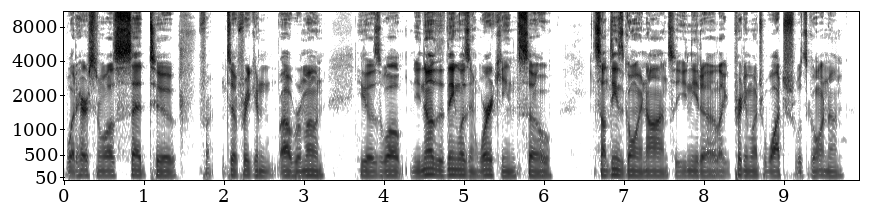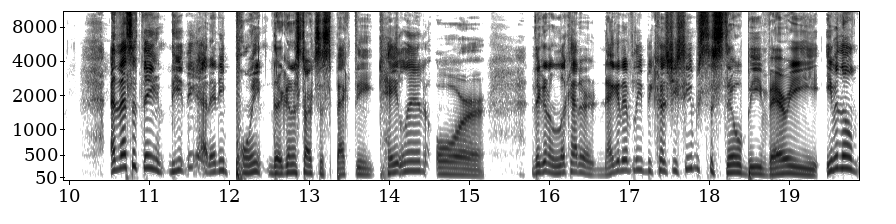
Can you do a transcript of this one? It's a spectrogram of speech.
what Harrison Wells said to to freaking uh, Ramon. He goes, "Well, you know the thing wasn't working, so something's going on. So you need to like pretty much watch what's going on." And that's the thing. Do you think at any point they're gonna start suspecting Caitlin or they're gonna look at her negatively because she seems to still be very even though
